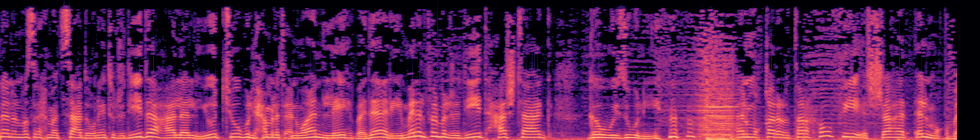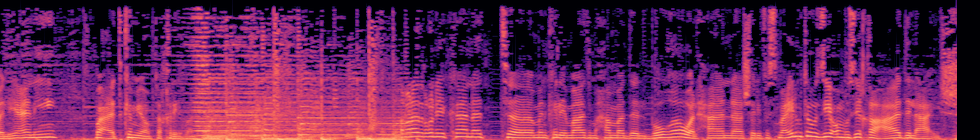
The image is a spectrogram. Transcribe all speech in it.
الفنان المصري احمد سعد أغنيته الجديدة على اليوتيوب اللي حملت عنوان ليه بداري. من الفيلم الجديد هاشتاج جوزوني المقرر طرحه في الشهر المقبل يعني بعد كم يوم تقريبا. طبعا هذه الأغنية كانت من كلمات محمد البوغة والحان شريف إسماعيل وتوزيع وموسيقى عادل عايش.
